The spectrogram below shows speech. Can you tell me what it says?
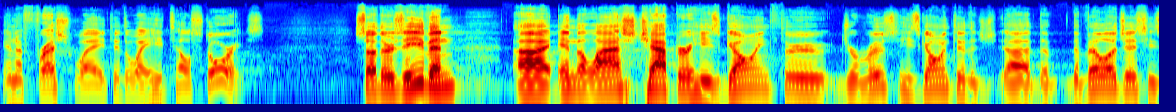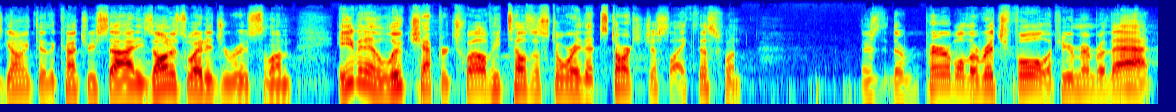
in a fresh way through the way he tells stories. So there's even uh, in the last chapter, he's going through Jerusalem. He's going through the, uh, the, the, villages. He's going through the countryside. He's on his way to Jerusalem. Even in Luke chapter 12, he tells a story that starts just like this one. There's the parable of the rich fool, if you remember that.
